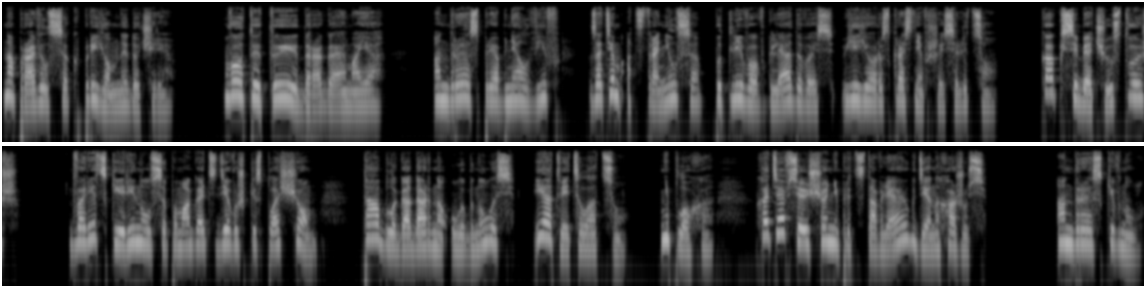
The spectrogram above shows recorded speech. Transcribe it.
направился к приемной дочери. «Вот и ты, дорогая моя!» Андреас приобнял Вив, Затем отстранился, пытливо вглядываясь в ее раскрасневшееся лицо. «Как себя чувствуешь?» Дворецкий ринулся помогать девушке с плащом. Та благодарно улыбнулась и ответила отцу. «Неплохо. Хотя все еще не представляю, где нахожусь». Андреас кивнул.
